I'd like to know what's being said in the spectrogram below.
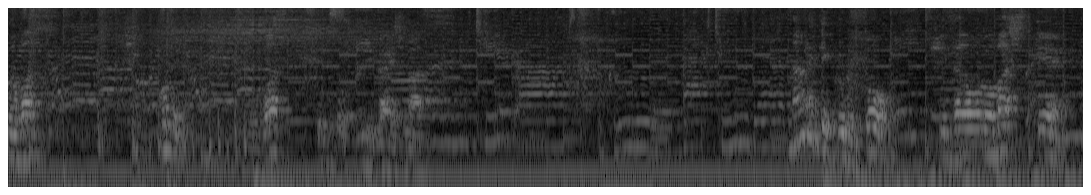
伸ばす。引っ込める。伸ばす。ということを繰り返します。慣れてくると膝を伸ばして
